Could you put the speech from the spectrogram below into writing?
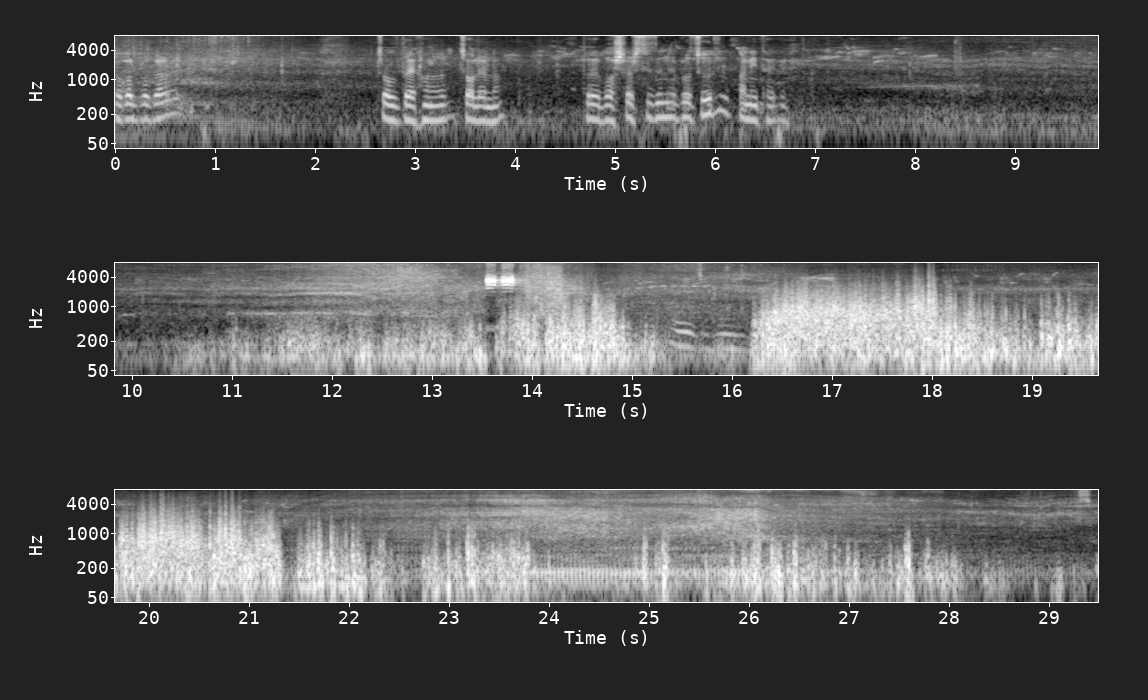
সকল প্রকার চলতো এখন আর চলে না। তবে বর্ষার সিজনে প্রচুর পানি থাকে যে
